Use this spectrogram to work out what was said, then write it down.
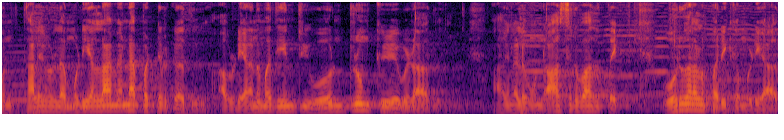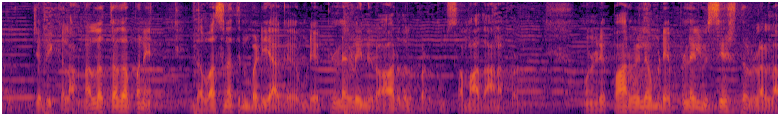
உன் தலையுள்ள முடியெல்லாம் எண்ணப்பட்டிருக்கிறது. அவருடைய அனுமதியின்றி ஒன்றும் கீழே விடாது அதனால் உன் ஆசீர்வாதத்தை ஒருவராலும் பறிக்க முடியாது. ஜெபிக்கலாம். நல்ல தகப்பனே இந்த வசனத்தின்படியாக உன்னுடைய பிள்ளைகளை நீர் ஆறுதல் படுத்தும் சமாதானப்படும் உன்னுடைய பார்வையில் உன்னுடைய பிள்ளைகள் விசேஷத்தவர்கள் அல்ல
